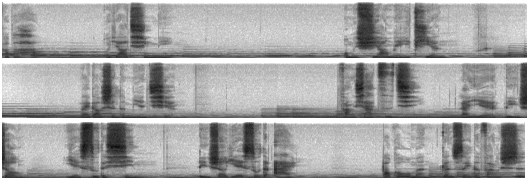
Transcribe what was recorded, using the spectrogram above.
好不好？我邀请你，我们需要每一天来到神的面前，放下自己，来也领受耶稣的心。领受耶稣的爱，包括我们跟随的方式，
